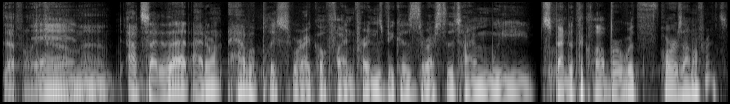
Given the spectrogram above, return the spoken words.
definitely true. And outside of that, I don't have a place where I go find friends because the rest of the time we spend at the club or with horizontal friends.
